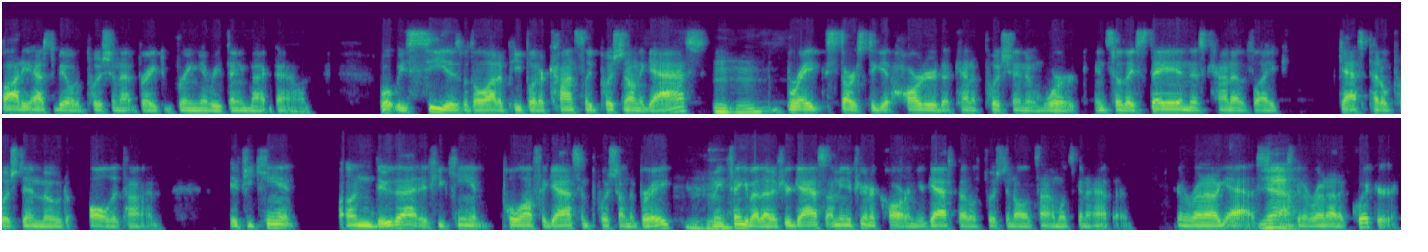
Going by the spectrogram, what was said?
body has to be able to push in that brake to bring everything back down. What we see is with a lot of people that are constantly pushing on the gas, mm-hmm. brake starts to get harder to kind of push in and work. And so they stay in this kind of like gas pedal pushed in mode all the time. If you can't undo that if you can't pull off the gas and push on the brake. Mm-hmm. I mean, mm-hmm. think about that. If your gas, I mean, if you're in a car and your gas pedal is pushed in all the time, what's going to happen? You're going to run out of gas. Yeah. It's going to run out of quicker.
